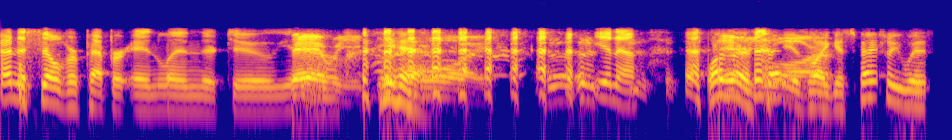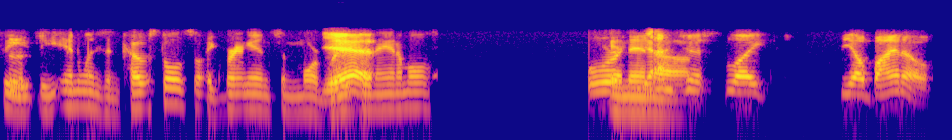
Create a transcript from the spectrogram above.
and a silver pepper inland or two. You There know. we go, Yeah. boy. you know. What I was There gonna say is like, especially with the the inlands and coastals, like bring in some more Yeah. breed animals. Or And then, even uh, just like the albino,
